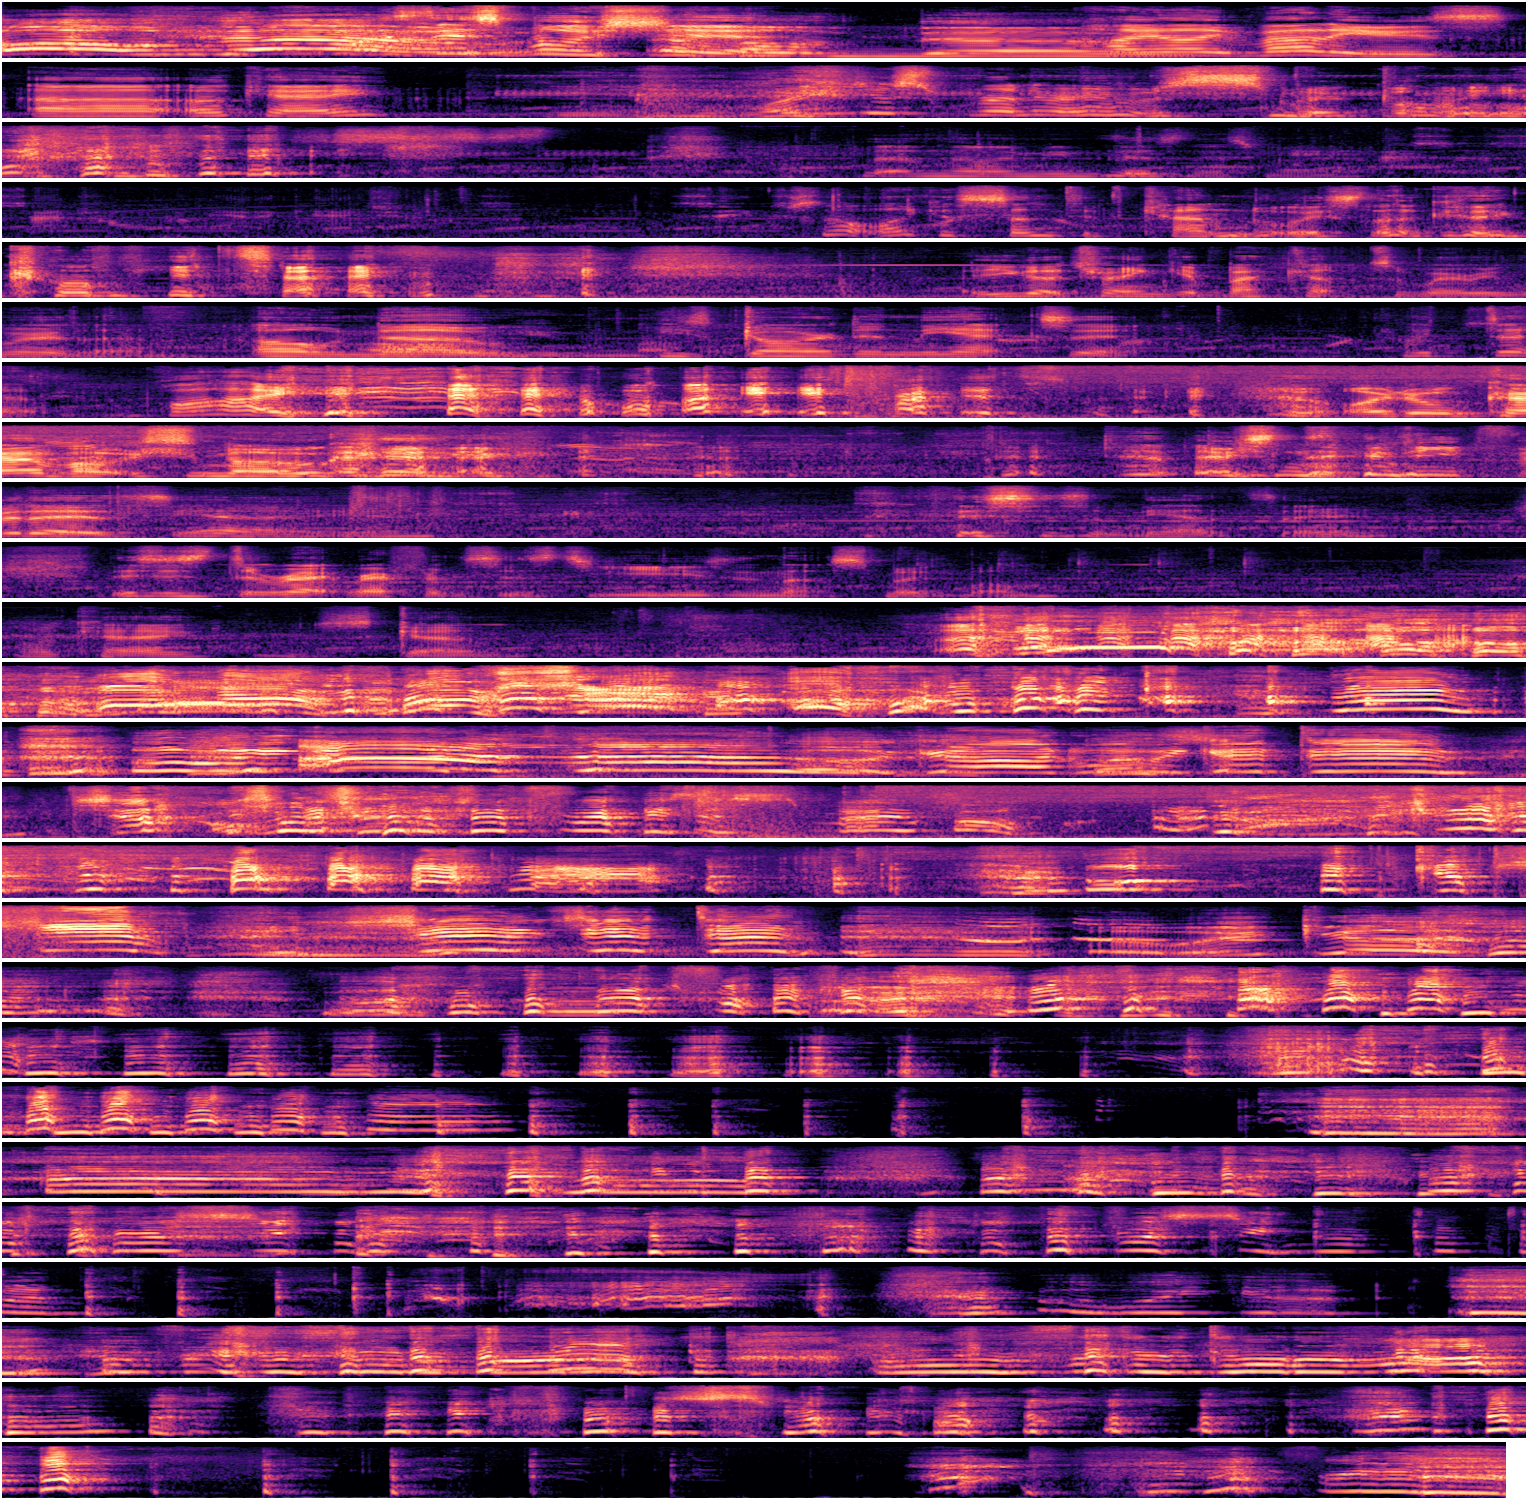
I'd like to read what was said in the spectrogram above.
Oh no! What's this bullshit? Oh no! Highlight values. Uh, okay. Yeah. Why don't you just run around with smoke bomb in your hand? Let them know I mean business, man. It's not like a scented candle. It's not going to calm you down. you got to try and get back up to where we were then. Oh no, mother- he's guarding the exit. I don't- Why? Why? I don't care about smoke. There's no need for this. Yeah, yeah. This isn't the answer. This is direct references to you using that smoke bomb. Okay, let's go. Oh my god! Oh god, what are we gonna do? Oh my god! Where is the smoke bomb? oh my god, shoot! Shoot, shoot, dude! Oh my god! never seen I've never seen that happen. Oh my god. I think I got him, man. Oh, I think I got him, Freedom's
